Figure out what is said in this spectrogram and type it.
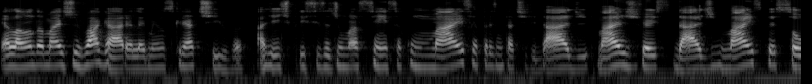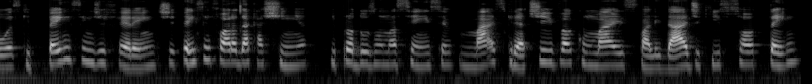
ela anda mais devagar, ela é menos criativa. A gente precisa de uma ciência com mais representatividade, mais diversidade, mais pessoas que pensem diferente, pensem fora da caixinha e produzam uma ciência mais criativa, com mais qualidade, que isso só tem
